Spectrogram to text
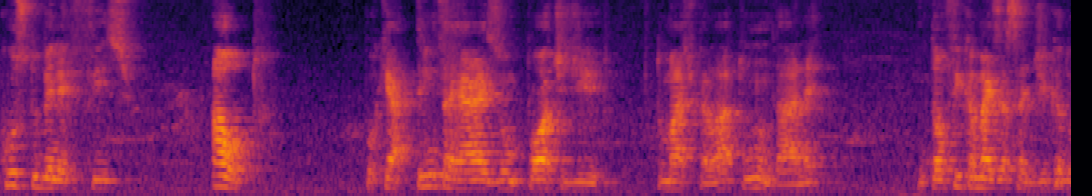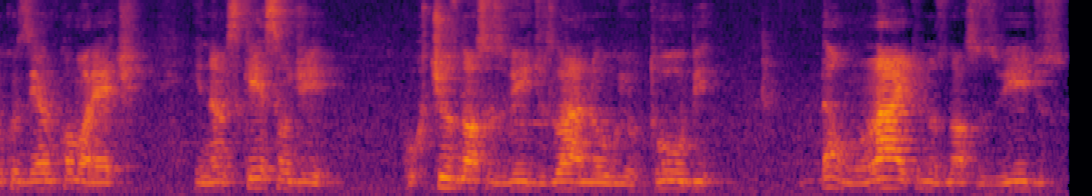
custo-benefício alto, porque a 30 reais um pote de tomate pelato não dá, né? Então fica mais essa dica do Cozinhando com Moretti. E não esqueçam de curtir os nossos vídeos lá no YouTube, dar um like nos nossos vídeos,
